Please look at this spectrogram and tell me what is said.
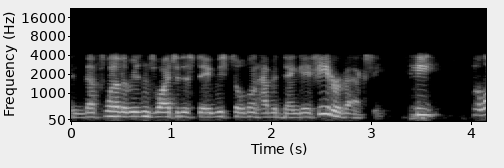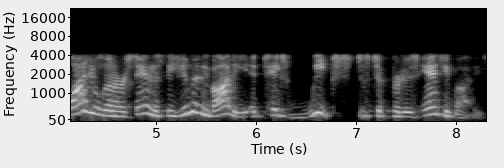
And that's one of the reasons why to this day we still don't have a dengue fever vaccine. The, a lot of people don't understand this. The human body, it takes weeks just to produce antibodies.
